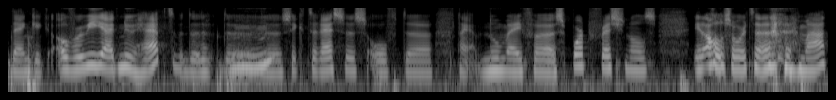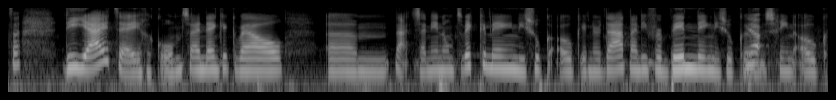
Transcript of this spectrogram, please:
denk ik, over wie jij het nu hebt. De, de, Mhm. mm -hmm. de secretaresses of de, nou ja, noem even sportprofessionals in alle soorten maten. Die jij tegenkomt, zijn denk ik wel, um, nou, zijn in ontwikkeling. Die zoeken ook inderdaad naar die verbinding. Die zoeken Ja. misschien ook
